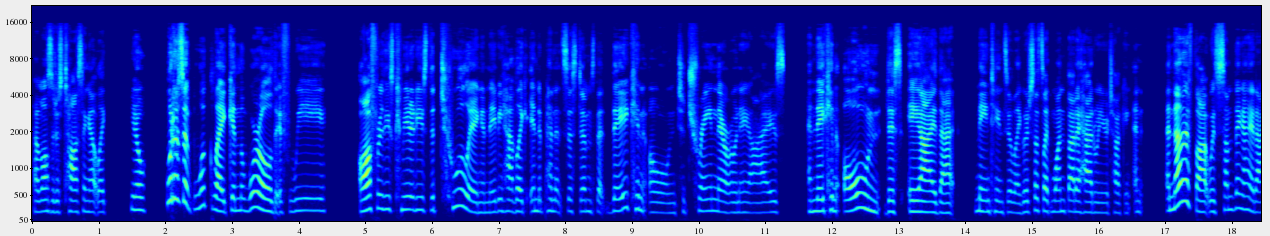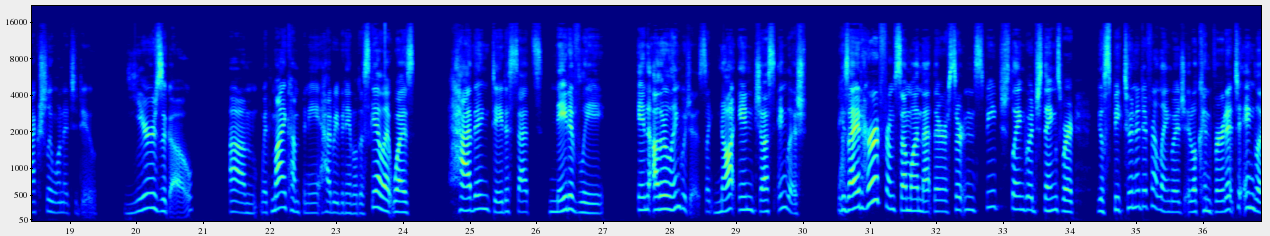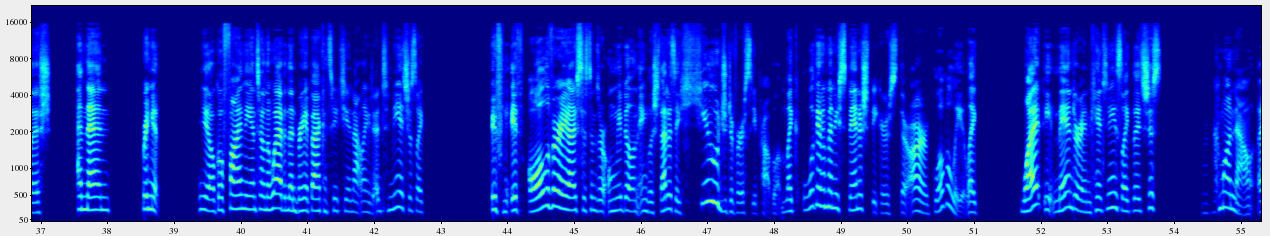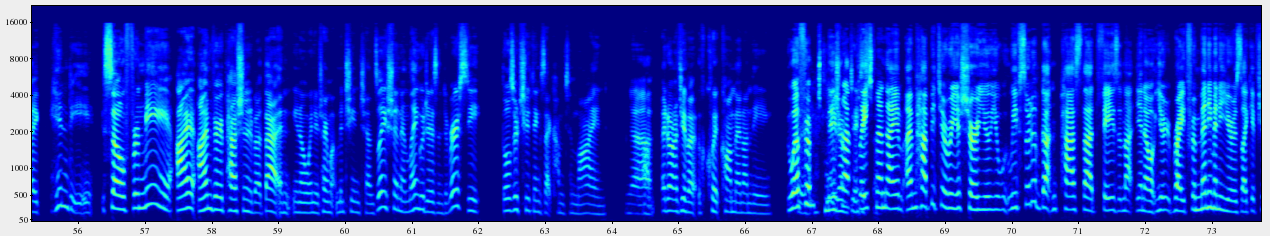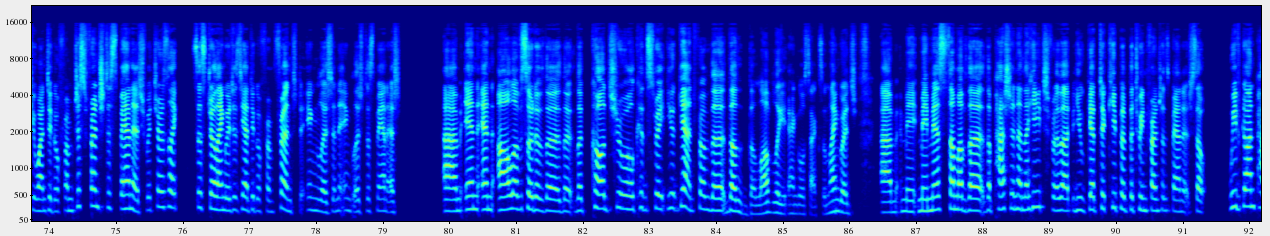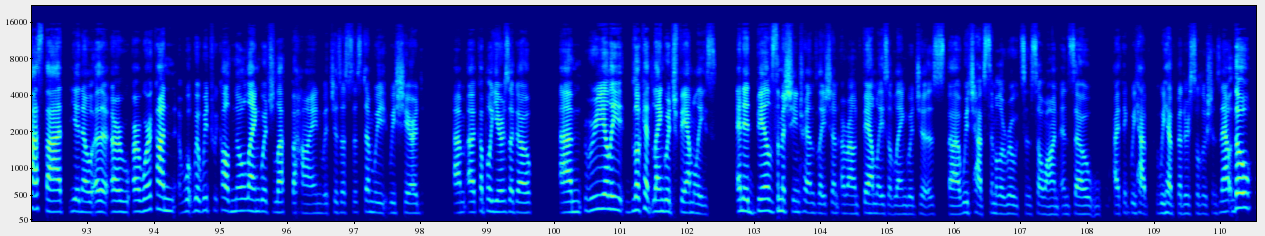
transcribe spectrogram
I'm also just tossing out like, you know, what does it look like in the world if we offer these communities the tooling and maybe have like independent systems that they can own to train their own AIs and they can own this AI that maintains their language. That's like one thought I had when you were talking. And another thought was something I had actually wanted to do years ago um, with my company, had we been able to scale it, was having data sets natively in other languages, like not in just English. Because I had heard from someone that there are certain speech language things where You'll speak to in a different language, it'll convert it to English, and then bring it, you know, go find the answer on the web and then bring it back and speak to you in that language. And to me, it's just like, if if all of our AI systems are only built in English, that is a huge diversity problem. Like, look at how many Spanish speakers there are globally. Like, what Mandarin, Cantonese? Like, it's just mm-hmm. come on now, like Hindi. So for me, I I'm very passionate about that. And you know, when you're talking about machine translation and languages and diversity, those are two things that come to mind. Yeah. Um, I don't know if you have a quick comment on the. Well, from translation, I'm I'm happy to reassure you. You we've sort of gotten past that phase, and that you know you're right. For many many years, like if you want to go from just French to Spanish, which are like sister languages, you had to go from French to English and English to Spanish. Um, and and all of sort of the the, the cultural constraint you get from the the, the lovely Anglo-Saxon language um, may may miss some of the the passion and the heat for that. You get to keep it between French and Spanish. So we've gone past that. You know, uh, our, our work on which we call No Language Left Behind, which is a system we we shared um, a couple years ago. Um, really look at language families, and it builds the machine translation around families of languages uh, which have similar roots and so on. And so I think we have we have better solutions now, though.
